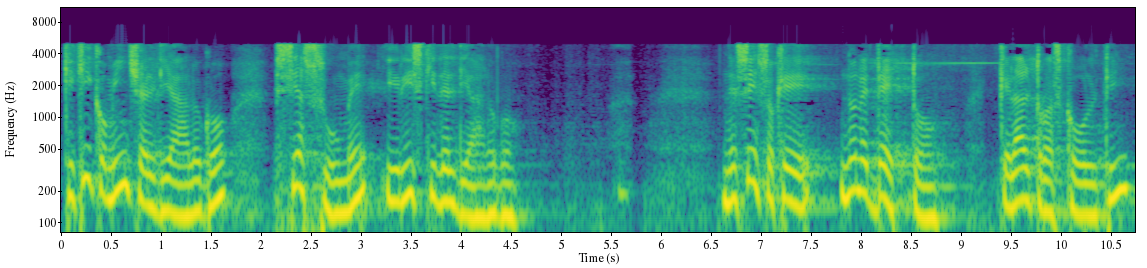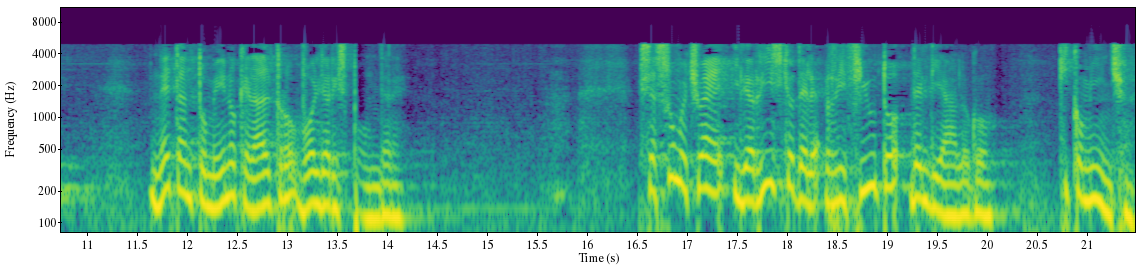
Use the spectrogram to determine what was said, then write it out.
che chi comincia il dialogo si assume i rischi del dialogo. Nel senso che non è detto che l'altro ascolti, né tantomeno che l'altro voglia rispondere. Si assume cioè il rischio del rifiuto del dialogo. Chi comincia?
